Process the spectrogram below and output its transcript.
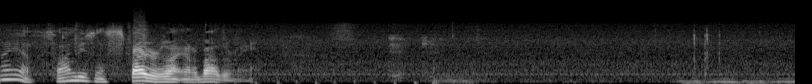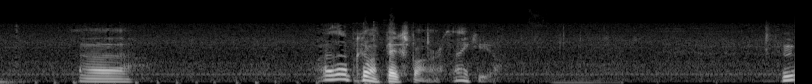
Oh yeah, zombies and spiders aren't going to bother me. Uh, why did that become a pig spawner? Thank you. There's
